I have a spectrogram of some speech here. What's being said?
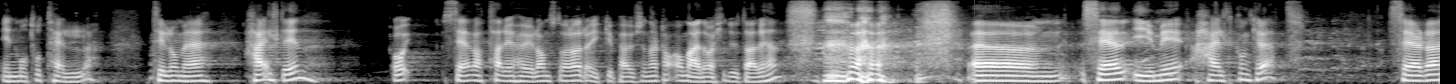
inn mot hotellet. Til og med helt inn og ser at Terje Høiland står og røyker pausen her. Å nei, det var ikke du, Terje. uh, ser IMI helt konkret. Ser det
